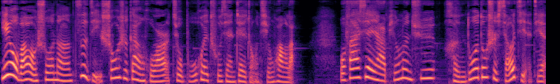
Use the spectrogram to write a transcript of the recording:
也有网友说呢，自己收拾干活就不会出现这种情况了。我发现呀，评论区很多都是小姐姐，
